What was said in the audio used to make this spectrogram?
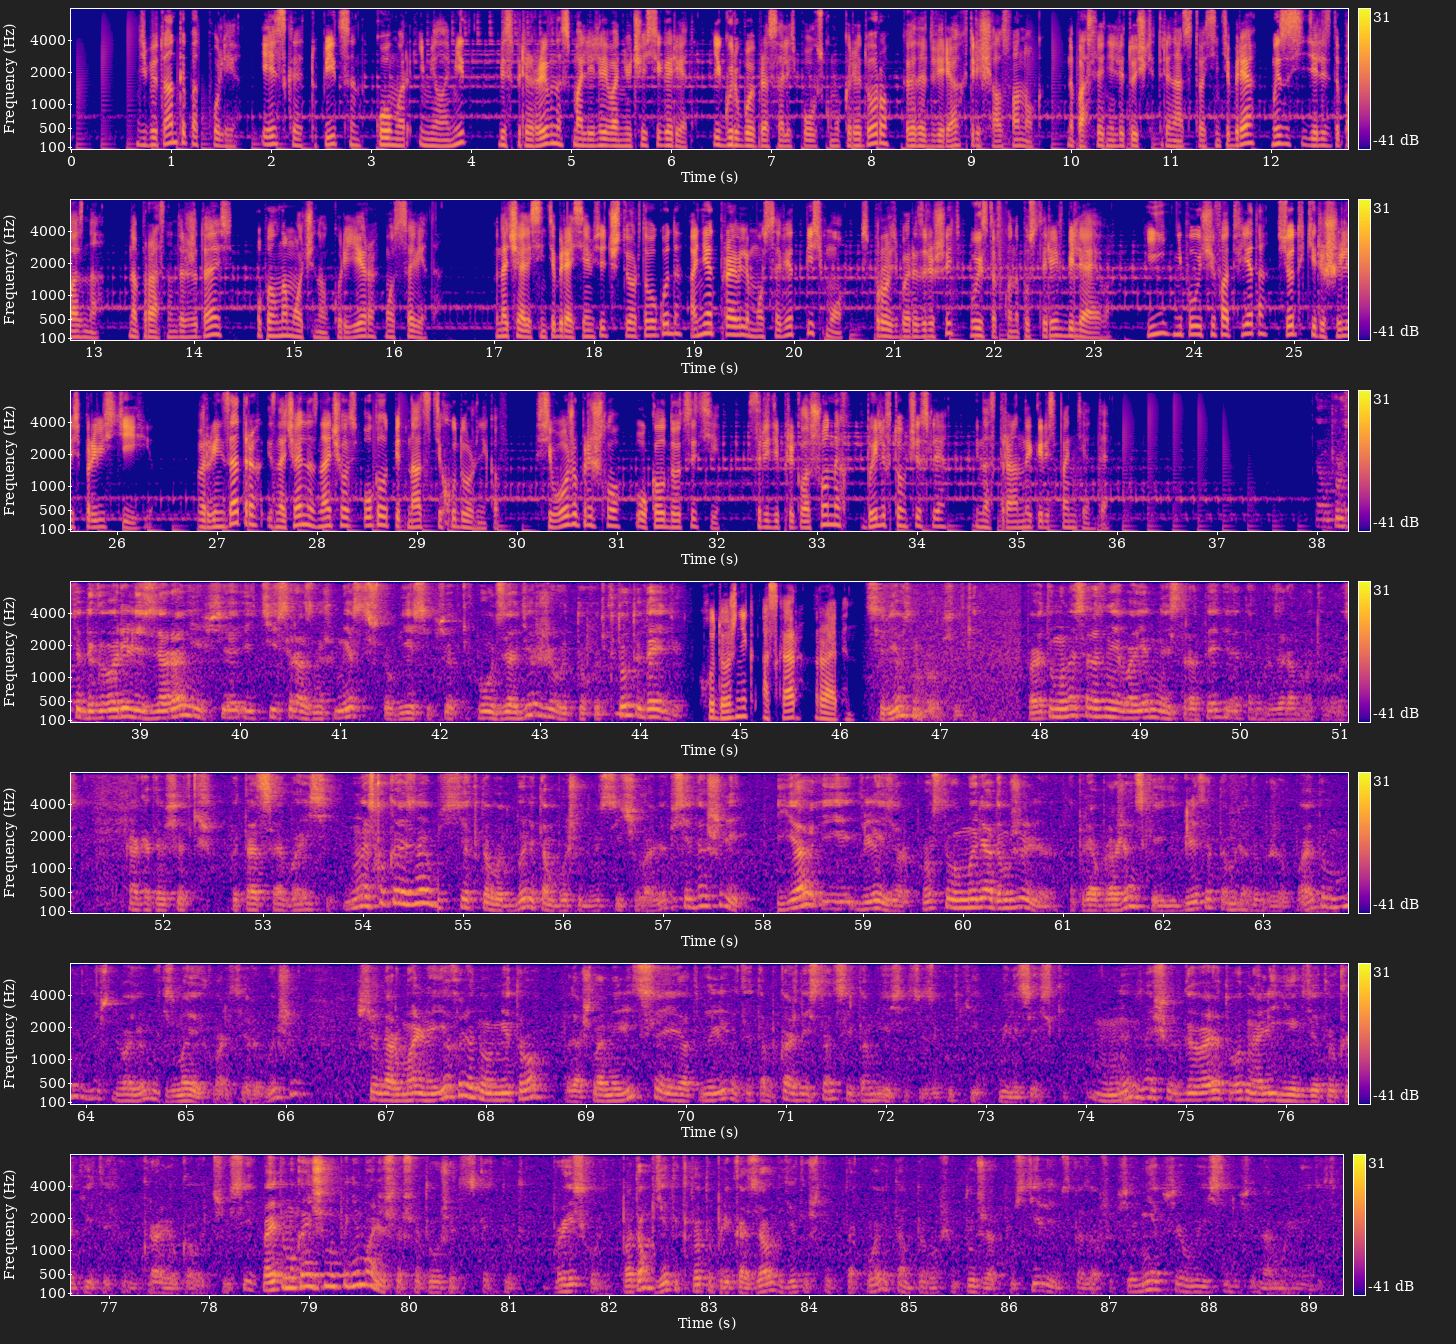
Дебютанты подполья Эльская, Тупицын, Комар и Меламид беспрерывно смолили вонючие сигареты и гурьбой бросались по узкому коридору, когда в дверях трещал звонок. На последней летучке 13 сентября мы засиделись допоздна, напрасно дожидаясь уполномоченного курьера Моссовета. Начале сентября 1974 года они отправили Моссовет письмо с просьбой разрешить выставку на пустыре в Беляево. И, не получив ответа, все-таки решились провести ее. В организаторах изначально значилось около 15 художников. Всего же пришло около 20. Среди приглашенных были в том числе иностранные корреспонденты. Там просто договорились заранее все идти с разных мест, чтобы если все-таки будут задерживать, то хоть кто-то дойдет. Художник Оскар Рабин. Серьезно было все-таки. Поэтому у нас разные военные стратегии там разрабатывалась как это все-таки пытаться обойти. Ну, насколько я знаю, все, кто вот были, там больше 20 человек, все дошли. Я и Глезер, просто мы рядом жили, на Преображенской, и Глезер там рядом жил. Поэтому мы, значит, вдвоем из моей квартиры вышли, все нормально ехали, но в метро подошла милиция и отвели, вот там в каждой станции там есть эти закутки милицейские. Ну, значит, говорят, вот на линии где-то какие-то украли у кого-то часы. Поэтому, конечно, мы понимали, что что-то уже, так сказать, тут происходит. Потом где-то кто-то приказал, где-то что-то такое, там, то, в общем, тут же отпустили, сказав, что все, нет, все выяснили, все нормально, идите.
